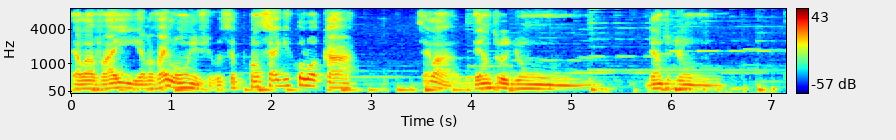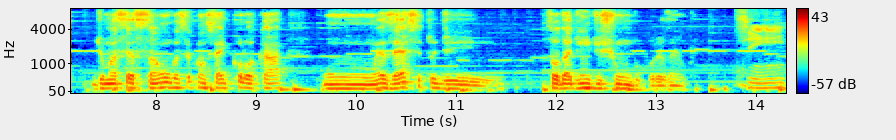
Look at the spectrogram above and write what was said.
Ela vai, ela vai longe. Você consegue colocar, sei lá, dentro de um, dentro de um, de uma sessão, você consegue colocar um exército de soldadinhos de chumbo, por exemplo. Sim.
